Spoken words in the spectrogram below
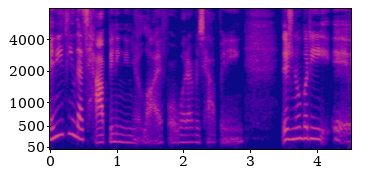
anything that's happening in your life or whatever's happening, there's nobody eh,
